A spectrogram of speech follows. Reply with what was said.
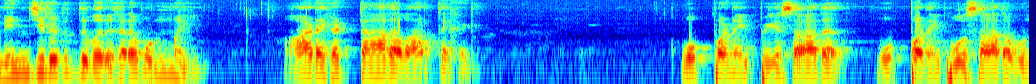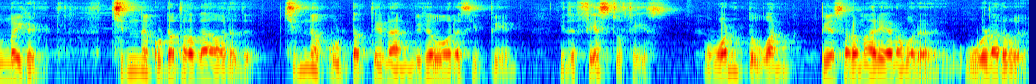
நெஞ்சிலிருந்து வருகிற உண்மை. ஆடை கட்டாத வார்த்தைகள். ஒப்பனை பேசாத ஒப்பனை பூசாத உண்மைகள். சின்ன கூட்டத்தில் தான் வருது. சின்ன கூட்டத்தை நான் மிகவும் ரசிப்பேன். இது face to face one to one பேசுகிற மாதிரியான ஒரு உணர்வு.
